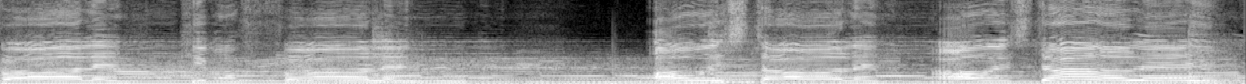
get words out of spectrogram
falling, keep on falling. Always stalling, always stalling.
